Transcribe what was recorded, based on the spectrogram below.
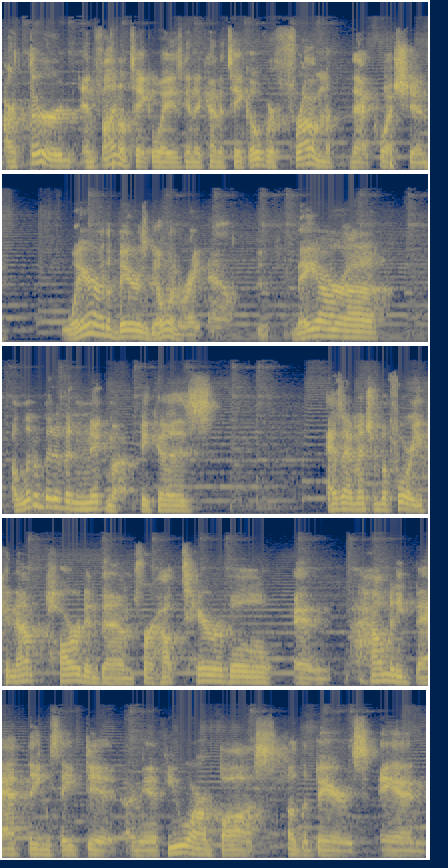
our third and final takeaway is going to kind of take over from that question. Where are the Bears going right now? They are uh, a little bit of an enigma because as I mentioned before, you cannot pardon them for how terrible and how many bad things they did. I mean, if you are a boss of the Bears and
